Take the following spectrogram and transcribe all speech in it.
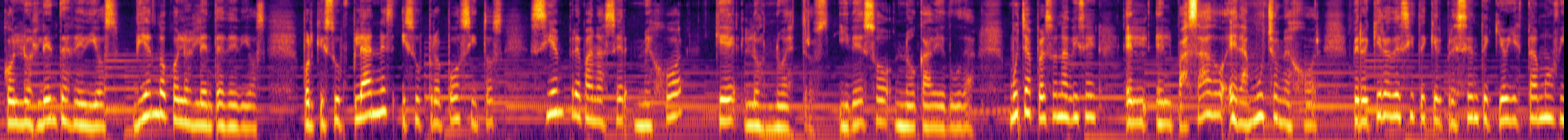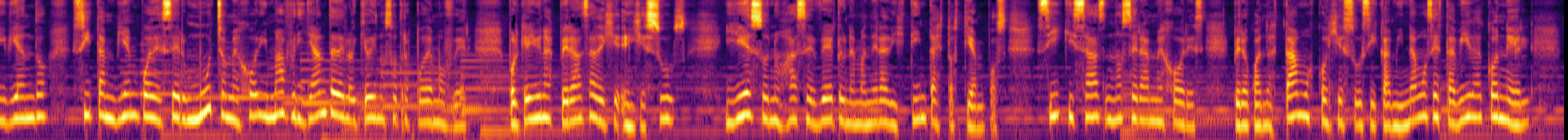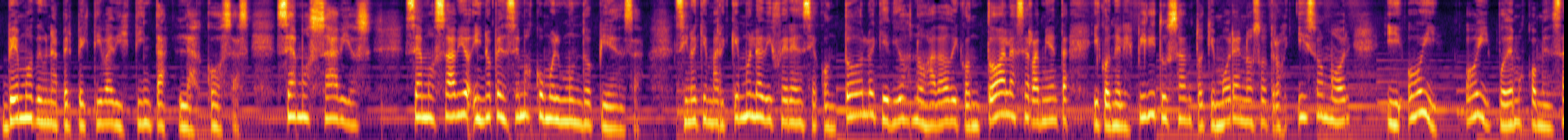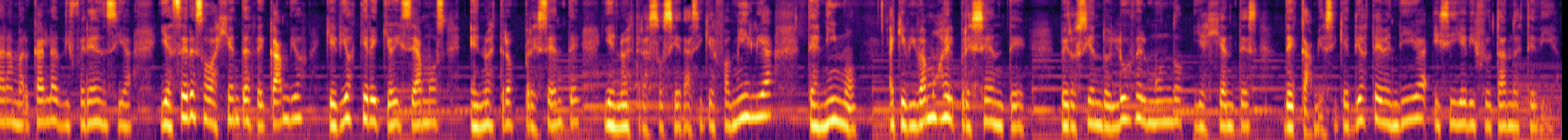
con los lentes de Dios, viendo con los lentes de Dios, porque sus planes y sus propósitos siempre van a ser mejor que los nuestros y de eso no cabe duda. Muchas personas dicen el, pasado era mucho mejor, pero quiero decirte que el presente que hoy estamos viviendo sí también puede ser mucho mejor y más brillante de lo que hoy nosotros podemos ver, porque hay una esperanza en Jesús y eso nos hace ver de una manera distinta estos tiempos. Sí, quizás no serán mejores, pero cuando estamos con Jesús y caminamos esta vida con Él, vemos de una perspectiva distinta las cosas. Seamos sabios, seamos sabios y no pensemos como el mundo piensa, sino que marquemos la diferencia con todo lo que Dios nos ha dado y con todas las herramientas y con el Espíritu Santo que mora en nosotros y su amor y hoy Hoy podemos comenzar a marcar la diferencia y hacer esos agentes de cambios que Dios quiere que hoy seamos en nuestro presente y en nuestra sociedad. Así que familia, te animo a que vivamos el presente, pero siendo luz del mundo y agentes de cambio. Así que Dios te bendiga y sigue disfrutando este día.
